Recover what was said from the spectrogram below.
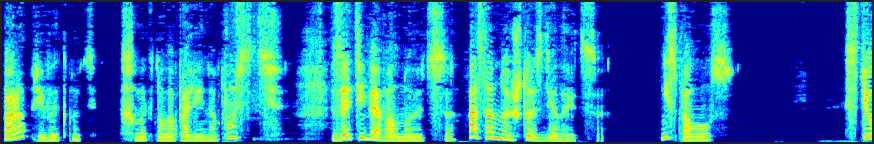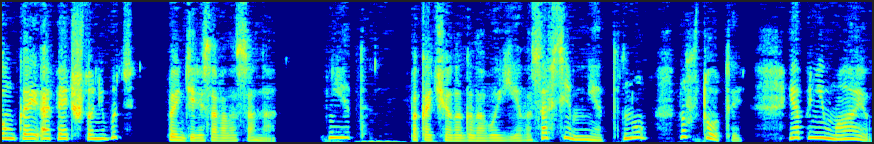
«Пора привыкнуть», — хмыкнула Полина. «Пусть за тебя волнуются, а со мной что сделается?» «Не спалось». «С Темкой опять что-нибудь?» — поинтересовалась она. Нет, — покачала головой Ева, — совсем нет. Ну, ну что ты? Я понимаю.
